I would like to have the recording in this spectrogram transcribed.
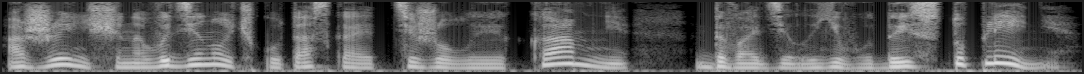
а женщина в одиночку таскает тяжелые камни, доводила его до иступления.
